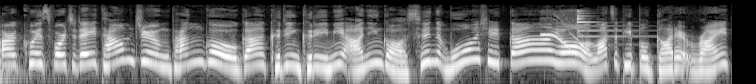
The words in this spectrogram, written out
Our quiz for today. 다음 중 방고가 그린 그림이 아닌 것은 무엇일까요? Lots of people got it right.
